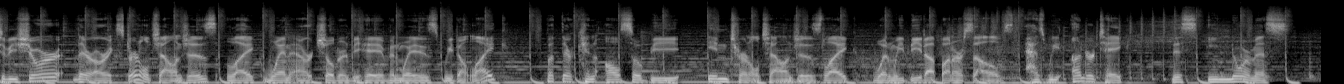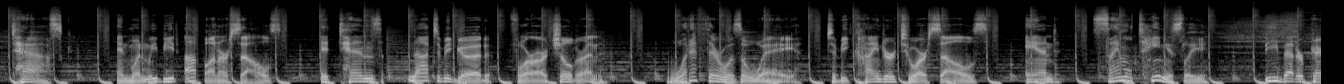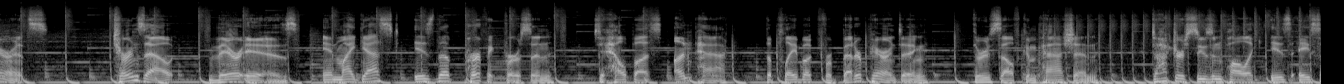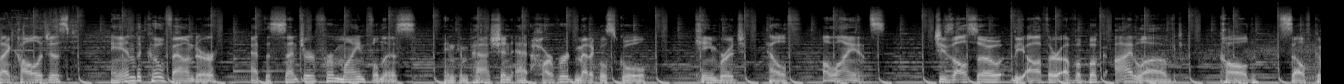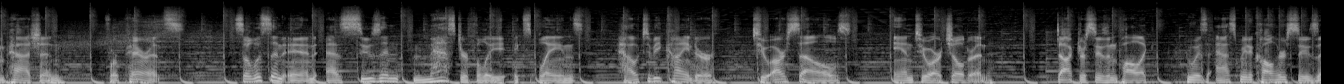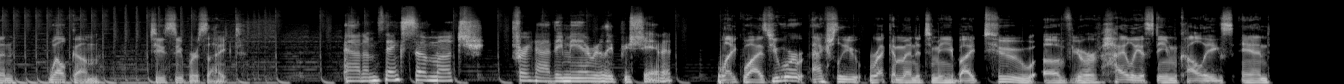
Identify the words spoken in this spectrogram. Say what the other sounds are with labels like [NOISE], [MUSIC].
To be sure, there are external challenges, like when our children behave in ways we don't like, but there can also be internal challenges, like when we beat up on ourselves as we undertake this enormous task. And when we beat up on ourselves, it tends not to be good for our children. What if there was a way to be kinder to ourselves and simultaneously be better parents? Turns out there is. And my guest is the perfect person to help us unpack the playbook for better parenting through self compassion. Dr. Susan Pollak is a psychologist and the co founder at the Center for Mindfulness and Compassion at Harvard Medical School, Cambridge Health Alliance. She's also the author of a book I loved called Self Compassion for Parents. So listen in as Susan masterfully explains how to be kinder to ourselves and to our children. Dr. Susan Pollak, who has asked me to call her Susan, welcome to Super Psyched. Adam, thanks so much for having me. I really appreciate it. Likewise, you were actually recommended to me by two of your highly esteemed colleagues. And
